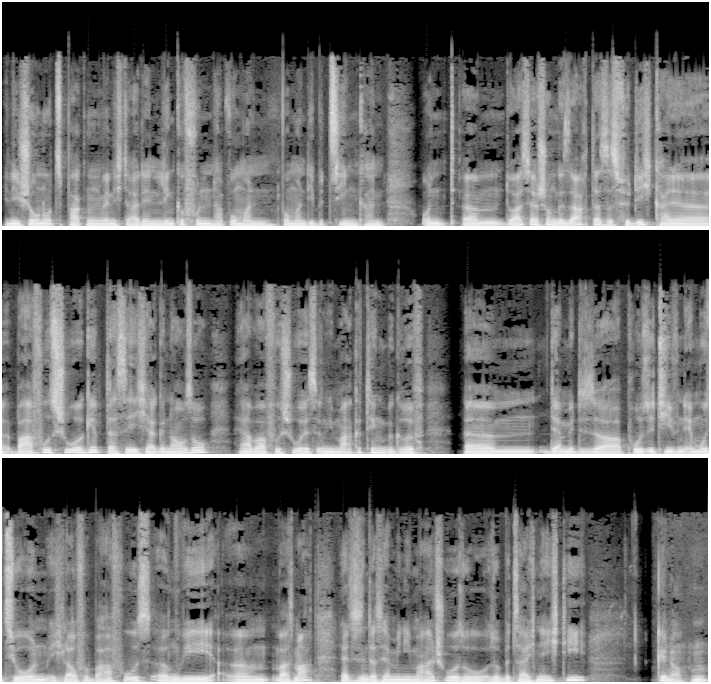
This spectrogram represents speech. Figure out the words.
in die Shownotes packen, wenn ich da den Link gefunden habe, wo man, wo man die beziehen kann. Und ähm, du hast ja schon gesagt, dass es für dich keine Barfußschuhe gibt. Das sehe ich ja genauso. Ja, Barfußschuhe ist irgendwie Marketingbegriff, ähm, der mit dieser positiven Emotion, ich laufe barfuß, irgendwie ähm, was macht. Letztlich sind das ja Minimalschuhe, so, so bezeichne ich die. Genau. Hm?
